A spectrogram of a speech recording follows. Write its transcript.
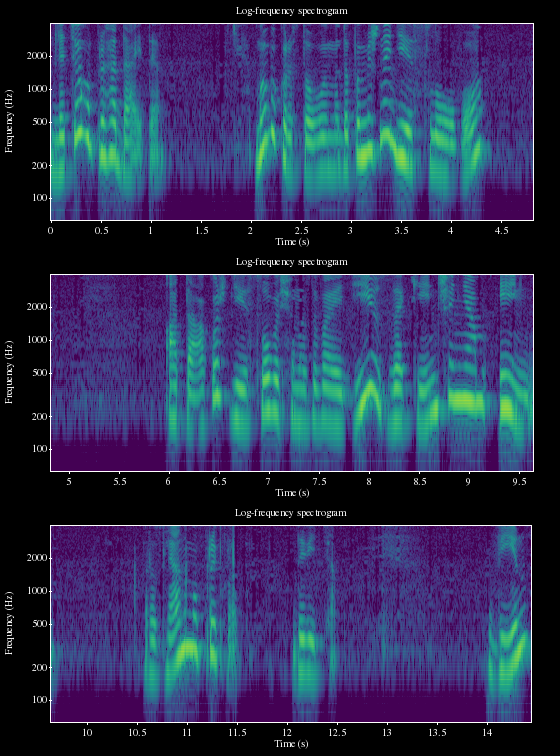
Для цього пригадайте, ми використовуємо допоміжне дієслово, а також дієслово, що називає дію закінченням in. Розглянемо приклад. Дивіться. Він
